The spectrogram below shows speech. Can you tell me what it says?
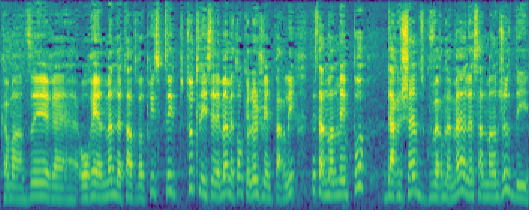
comment dire, euh, au rayonnement de notre entreprise. Puis, tous les éléments, mettons que là, je viens de parler, ça ne demande même pas d'argent du gouvernement, ça demande juste des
